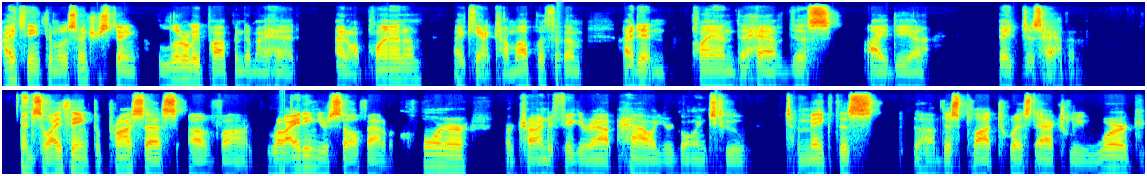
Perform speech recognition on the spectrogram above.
I think, the most interesting literally pop into my head I don't plan them. I can't come up with them. I didn't plan to have this idea. They just happen. And so I think the process of uh, writing yourself out of a corner or trying to figure out how you're going to to make this uh, this plot twist actually work,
